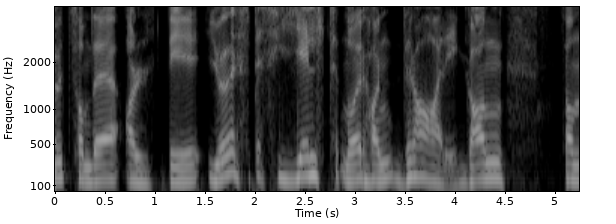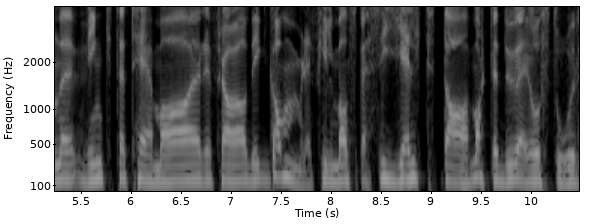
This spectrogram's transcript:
ut som det alltid gjør, spesielt når han drar i gang sånn eh, vink til temaer fra de gamle filmene, spesielt da. Marte, du er jo stor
